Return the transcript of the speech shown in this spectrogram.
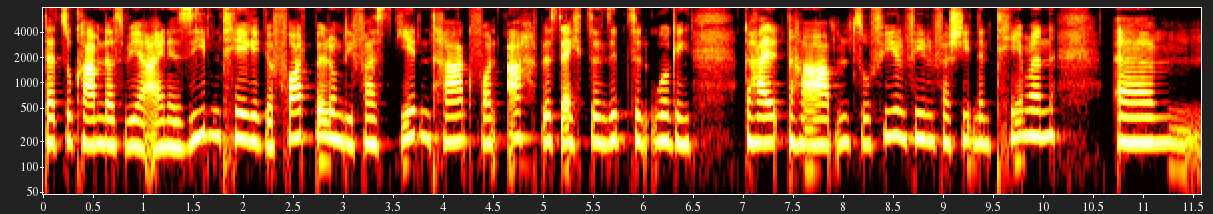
Dazu kam, dass wir eine siebentägige Fortbildung, die fast jeden Tag von 8 bis 16, 17 Uhr ging, gehalten haben zu vielen, vielen verschiedenen Themen. Ähm,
